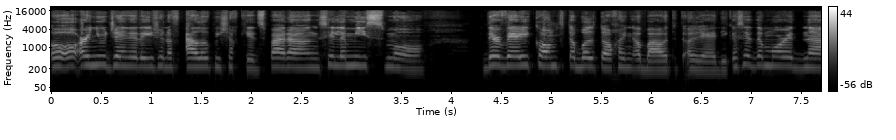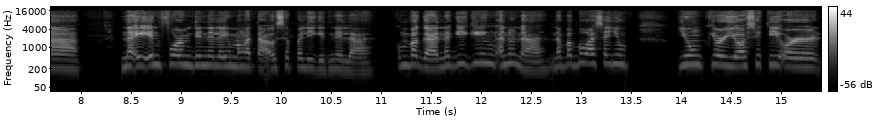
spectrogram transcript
Oo, our new generation of alopecia kids, parang sila mismo, they're very comfortable talking about it already. Kasi the more na nai-inform din nila yung mga tao sa paligid nila, kumbaga nagiging ano na, nababawasan yung yung curiosity or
